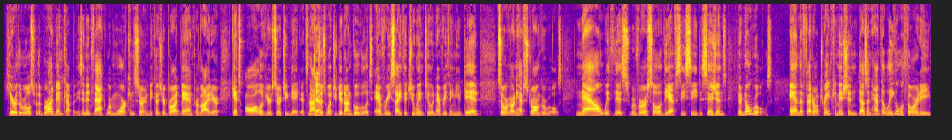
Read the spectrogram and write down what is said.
here are the rules for the broadband companies. And in fact, we're more concerned because your broadband provider gets all of your searching data. It's not yeah. just what you did on Google, it's every site that you went to and everything you did. So we're going to have stronger rules. Now, with this reversal of the FCC decisions, there are no rules. And the Federal Trade Commission doesn't have the legal authority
